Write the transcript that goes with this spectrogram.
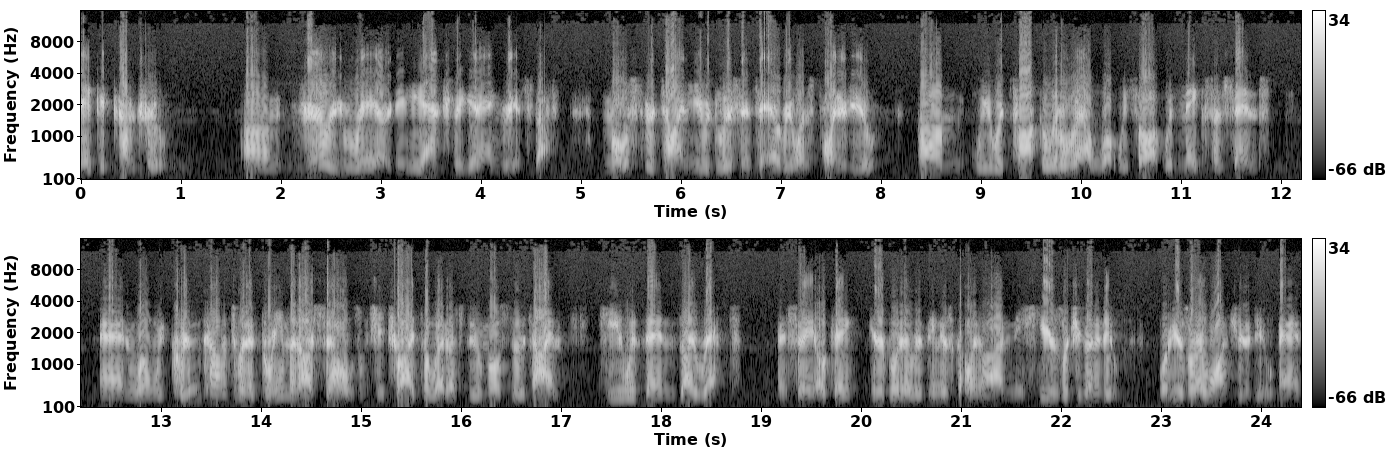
make it come true. Um, very rare did he actually get angry at stuff. Most of the time, he would listen to everyone's point of view. Um, we would talk a little about what we thought would make some sense. And when we couldn't come to an agreement ourselves, which he tried to let us do most of the time, he would then direct and say, okay, here's what everything is going on, and here's what you're going to do. Well, here's what I want you to do. And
